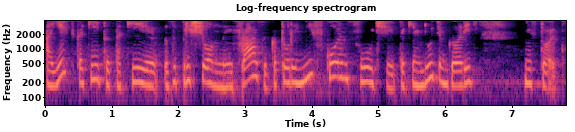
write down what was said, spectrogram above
А есть какие-то такие запрещенные фразы, которые ни в коем случае таким людям говорить не стоит?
